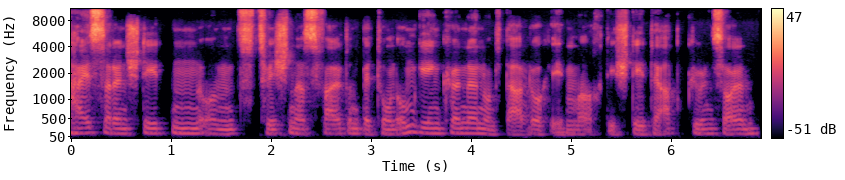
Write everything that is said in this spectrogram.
heißeren Städten und zwischen Asphalt und Beton umgehen können und dadurch eben auch die Städte abkühlen sollen.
